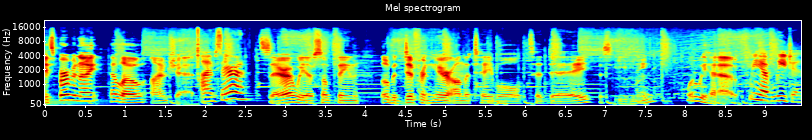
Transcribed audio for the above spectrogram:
It's Bourbon Night. Hello, I'm Chad. I'm Sara. Sara, we have something a little bit different here on the table today, this evening. What do we have? We have Legent.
